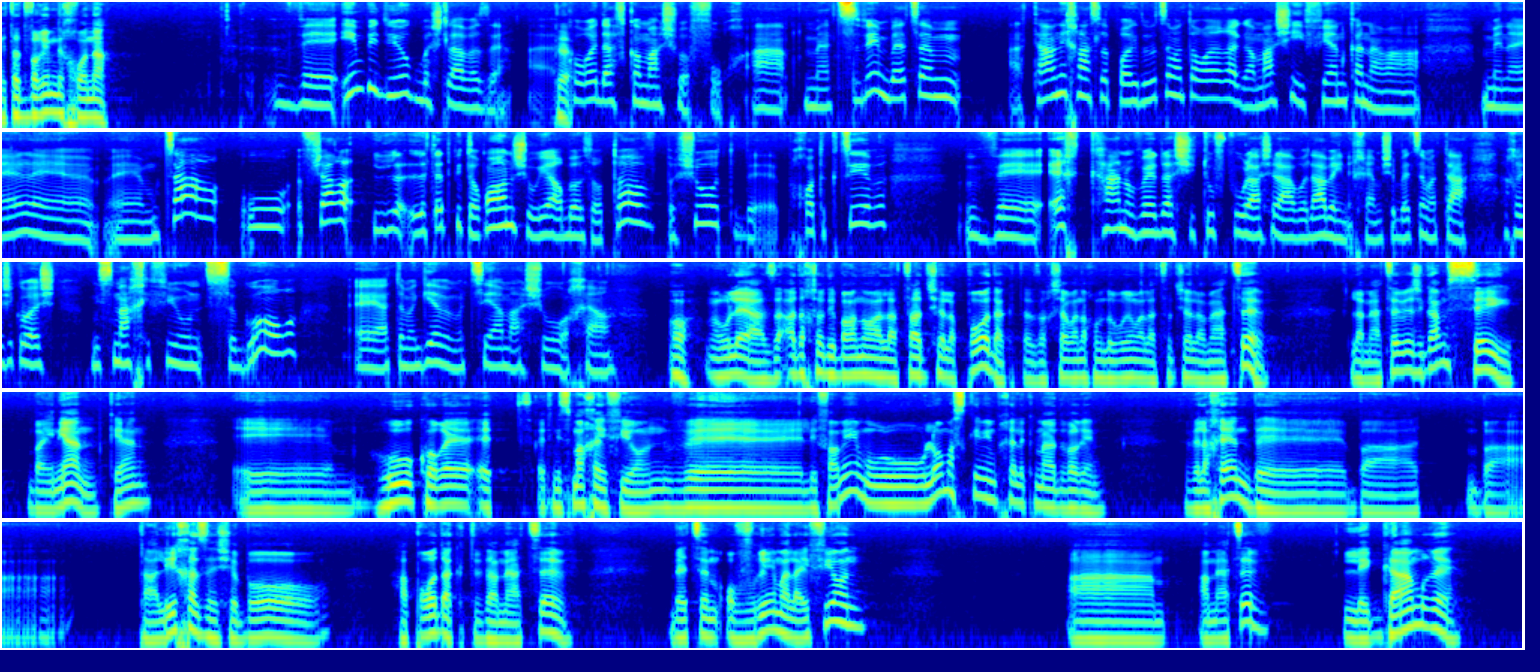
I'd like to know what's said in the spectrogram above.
את הדברים נכונה. ואם בדיוק בשלב הזה כן. קורה דווקא משהו הפוך, המעצבים בעצם, אתה נכנס לפרויקט, ובעצם אתה רואה, רגע, מה שאפיין כאן המנהל אה, אה, מוצר, הוא אפשר לתת פתרון שהוא יהיה הרבה יותר טוב, פשוט, בפחות תקציב, ואיך כאן עובד השיתוף פעולה של העבודה ביניכם, שבעצם אתה, אחרי שכבר יש מסמך אפיון סגור, אה, אתה מגיע ומציע משהו אחר. או, מעולה. אז עד עכשיו דיברנו על הצד של ה product, אז עכשיו אנחנו מדברים על הצד של המעצב. למעצב יש גם say בעניין, כן? אה, הוא קורא את, את מסמך האפיון, ולפעמים הוא לא מסכים עם חלק מהדברים. ולכן בתהליך הזה שבו ה product והמעצב בעצם עוברים על האפיון, המעצב לגמרי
